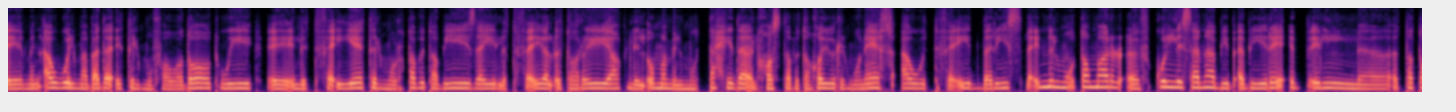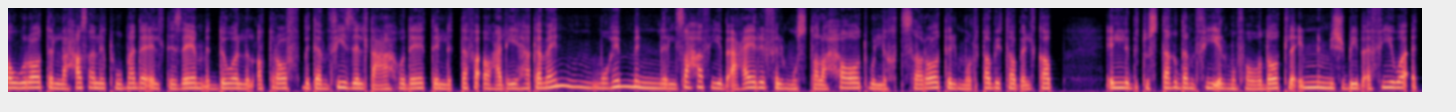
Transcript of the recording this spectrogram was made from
آه، من أول ما بدأت المفاوضات والاتفاقيات الاتفاقيات المرتبطة به زي الاتفاقية الإطارية للأمم المتحدة الخاصة بتغير المناخ أو اتفاقية باريس لأن المؤتمر في كل سنة بيبقى بيراقب التطورات اللي حصلت ومدى التزام الدول الأطراف بتنفيذ التعهدات اللي اتفقوا عليها. كمان مهم إن الصحفي يبقى عارف المصطلحات والاختصارات المرتبطة بالكاب اللي بتستخدم في المفاوضات لأن مش بيبقى فيه وقت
